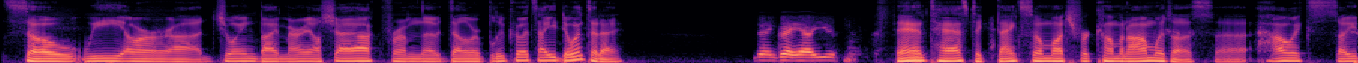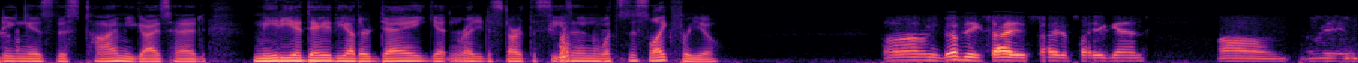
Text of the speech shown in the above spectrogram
So we are uh, joined by Marial Shayok from the Delaware Bluecoats. How you doing today? Doing great. How are you? Fantastic. Thanks so much for coming on with us. Uh, how exciting is this time? You guys had media day the other day, getting ready to start the season. What's this like for you? Um, definitely excited. Excited to play again. Um, I mean,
